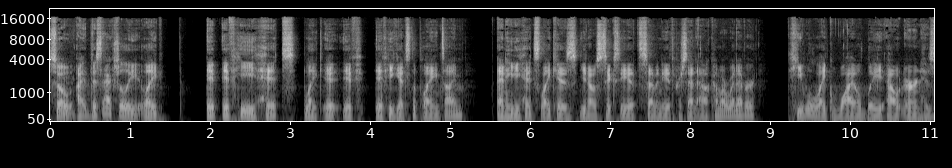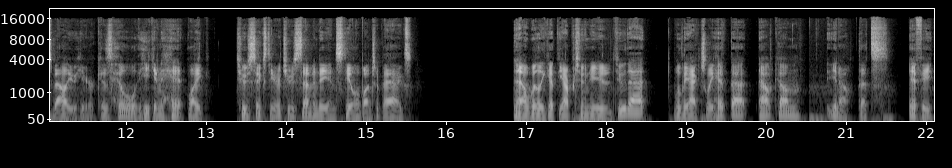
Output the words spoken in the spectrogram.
So Hmm. I, this actually like if if he hits like if if he gets the playing time and he hits like his you know 60th 70th percent outcome or whatever he will like wildly out earn his value here because he'll he can hit like 260 or 270 and steal a bunch of bags now will he get the opportunity to do that will he actually hit that outcome you know that's iffy.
